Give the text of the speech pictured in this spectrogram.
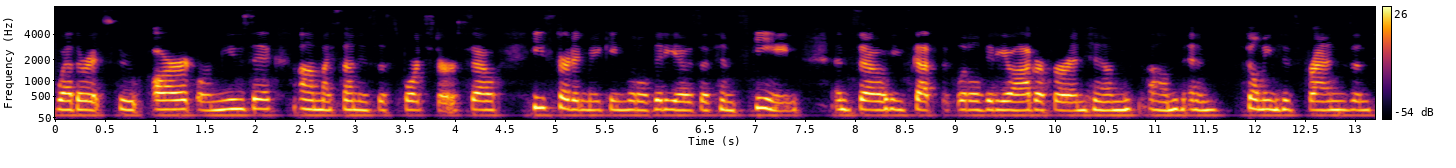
whether it's through art or music, um, my son is a sportster, so he started making little videos of him skiing. And so he's got this little videographer in him, um, and filming his friends and,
